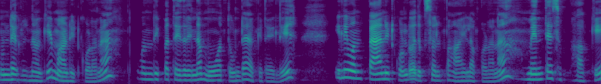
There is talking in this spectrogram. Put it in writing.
ಉಂಡೆಗಳನ್ನಾಗಿ ಮಾಡಿಟ್ಕೊಳ್ಳೋಣ. ಒಂದು ಇಪ್ಪತ್ತೈದರಿಂದ ಮೂವತ್ತು ಉಂಡೆ ಹಾಕಿದೆ ಇಲ್ಲಿ. ಇಲ್ಲಿ ಒಂದು ಪ್ಯಾನ್ ಇಟ್ಕೊಂಡು ಅದಕ್ಕೆ ಸ್ವಲ್ಪ ಆಯಿಲ್ ಹಾಕ್ಕೊಳ್ಳೋಣ. ಮೆಂತ್ಯ ಸೊಪ್ಪು ಹಾಕಿ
